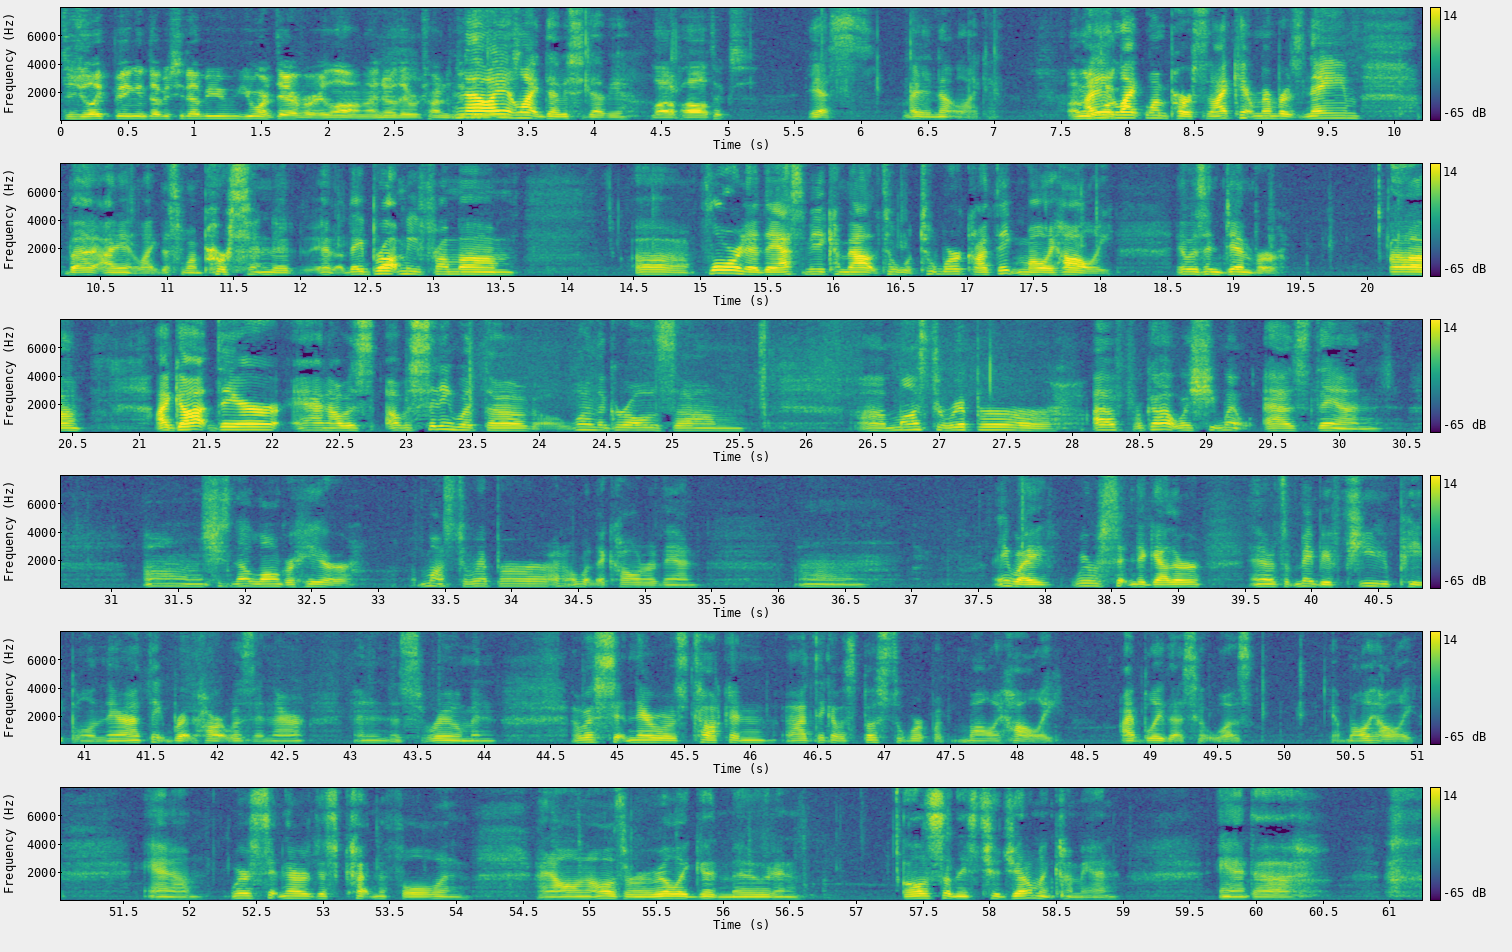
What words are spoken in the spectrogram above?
Did you like being in WCW? You weren't there very long. I know they were trying to do. No, I didn't like WCW. A lot of politics. Yes, I did not like it. I didn't like one person. I can't remember his name, but I didn't like this one person. That and they brought me from um, uh, Florida. They asked me to come out to to work. I think Molly Holly. It was in Denver. Uh, I got there and I was I was sitting with uh, one of the girls, um, uh, Monster Ripper, or I forgot what she went as then. Um, she's no longer here. Monster Ripper. I don't know what they called her then. Um, anyway, we were sitting together, and there was maybe a few people in there. I think Bret Hart was in there, and in this room, and I was sitting there, was talking, and I think I was supposed to work with Molly Holly. I believe that's who it was. Yeah, Molly Holly. And um, we were sitting there just cutting the full, and, and all, and I was in a really good mood, and all of a sudden these two gentlemen come in, and uh,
